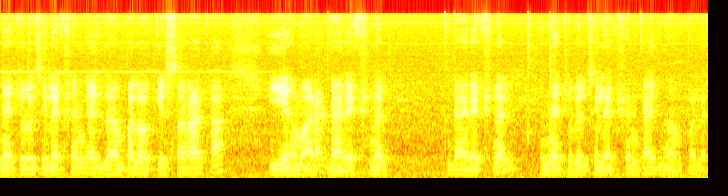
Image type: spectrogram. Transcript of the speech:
नेचुरल सिलेक्शन का एग्जांपल और किस तरह का? ये हमारा डायरेक्शनल डायरेक्शनल नेचुरल सिलेक्शन का एग्ज़ाम्पल है।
